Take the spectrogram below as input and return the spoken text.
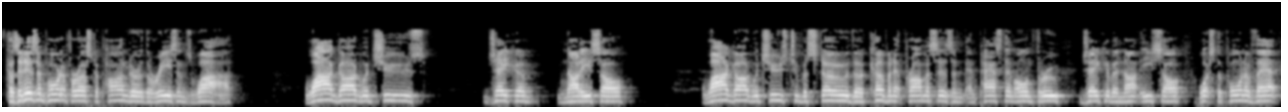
Because it is important for us to ponder the reasons why. Why God would choose Jacob, not Esau. Why God would choose to bestow the covenant promises and, and pass them on through Jacob and not Esau. What's the point of that?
